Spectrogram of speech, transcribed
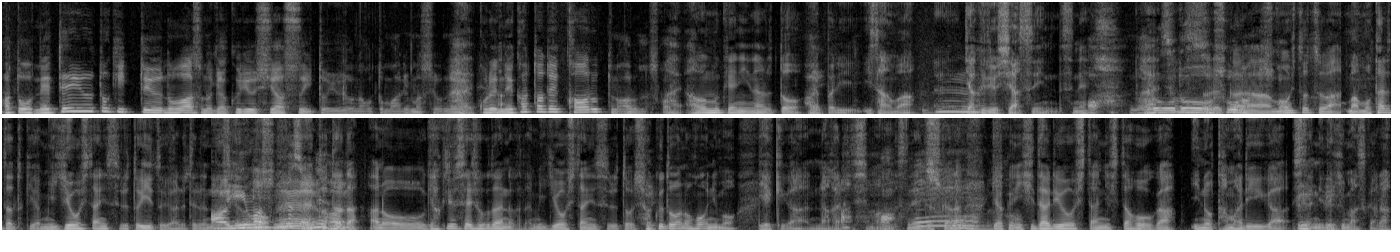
あと寝ている時っていうのはその逆流しやすいというようなこともありますよね。はい、これ寝方で変わるっていうのはあるんですか？はい、仰向けになると、やっぱり胃酸は逆流しやすいんですね。なるほど、はい、それからもう一つはまあ持たれた時は右を下にするといいと言われてるんですけども、ね、ただ、あの逆流性食道炎の方は右を下にすると食道の方にも胃液が流れてしまうんですね。ですから逆に左を下にした方が胃のたまりが下にできますから、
